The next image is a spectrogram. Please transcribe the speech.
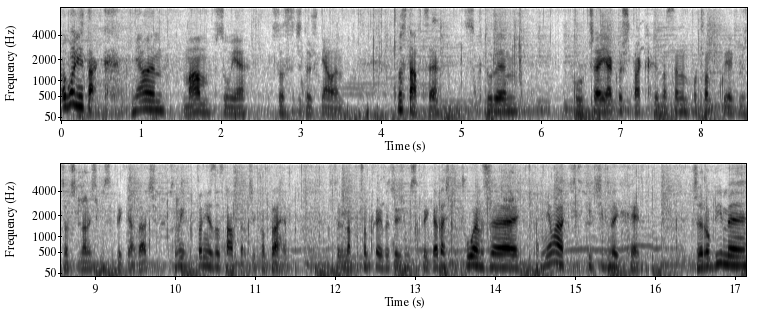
Ogólnie tak, miałem, mam w sumie, w zasadzie to już miałem, dostawcę, z którym kurczę, jakoś tak na samym początku, jak już zaczynaliśmy sobie gadać, w sumie to nie jest dostawca, czyli kontrahent, z którym na początku, jak zaczęliśmy sobie gadać, to czułem, że tam nie ma jakiejś takiej dziwnej chemii, że robimy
